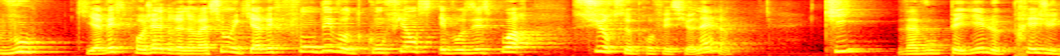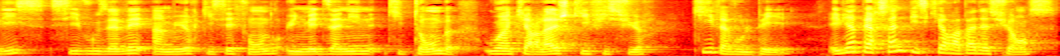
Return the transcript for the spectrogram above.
vous qui avez ce projet de rénovation et qui avez fondé votre confiance et vos espoirs sur ce professionnel, qui va vous payer le préjudice si vous avez un mur qui s'effondre, une mezzanine qui tombe ou un carrelage qui fissure? Qui va vous le payer? Eh bien personne puisqu'il n'y aura pas d'assurance.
